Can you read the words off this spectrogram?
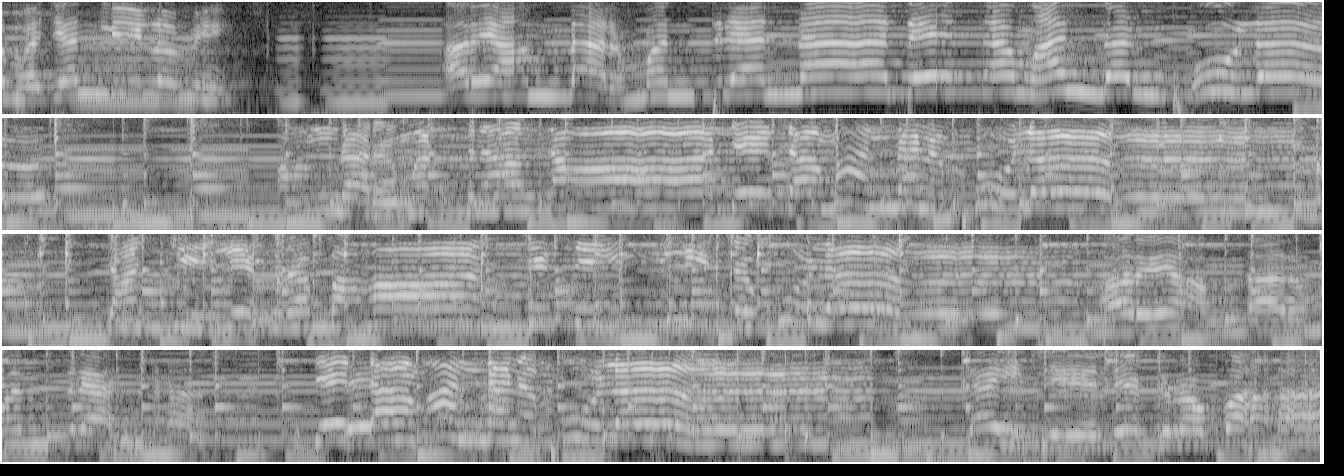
भजन लिहिलं मी. अरे आमदार मंत्र्यांना देत मानधन फुल. आमदार मंत्र्यांना देता मानधन फुल. त्यांची लेकर इंग्लिश फुल अरे आमदार मंत्र्यांना देता मानधन फुल. द्यायचे लेकर पहा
